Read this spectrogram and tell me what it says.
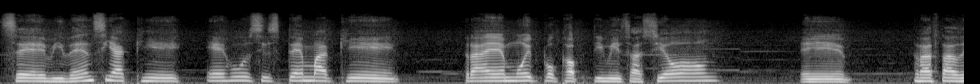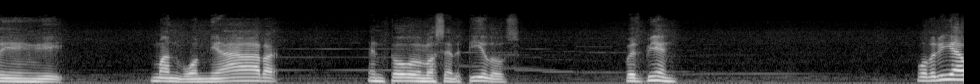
se evidencia que es un sistema que trae muy poca optimización, eh, trata de mangonear en todos los sentidos. Pues bien, podría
